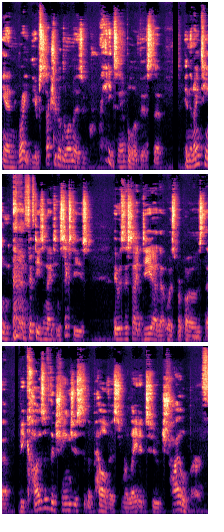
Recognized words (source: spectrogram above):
And right, the obstetrical dilemma is a great example of this. That in the 1950s and 1960s, it was this idea that was proposed that because of the changes to the pelvis related to childbirth,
